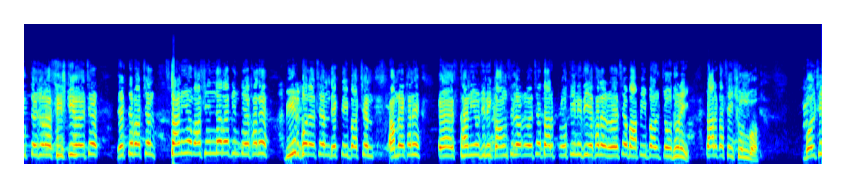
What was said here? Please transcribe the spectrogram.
উত্তেজনার সৃষ্টি হয়েছে। দেখতে পাচ্ছেন, স্থানীয় বাসিন্দারা কিন্তু এখানে ভিড় করেছেন, দেখতেই পাচ্ছেন। আমরা এখানে স্থানীয় যিনি কাউন্সিলর রয়েছে, তার প্রতিনিধি এখানে রয়েছে বাপি পাল চৌধুরী। তার কাছেই শুনব। বলছি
